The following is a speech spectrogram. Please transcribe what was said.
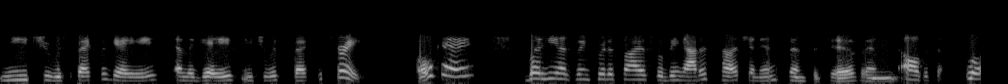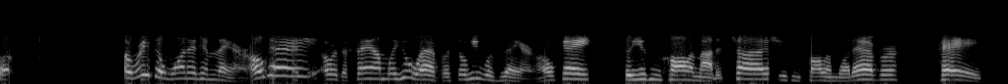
need to respect the gays, and the gays need to respect the straight. Okay. but he has been criticized for being out of touch and insensitive and all this. Look, Aretha wanted him there, okay, or the family, whoever. So he was there, okay. So you can call him out of touch, you can call him whatever. Hey,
